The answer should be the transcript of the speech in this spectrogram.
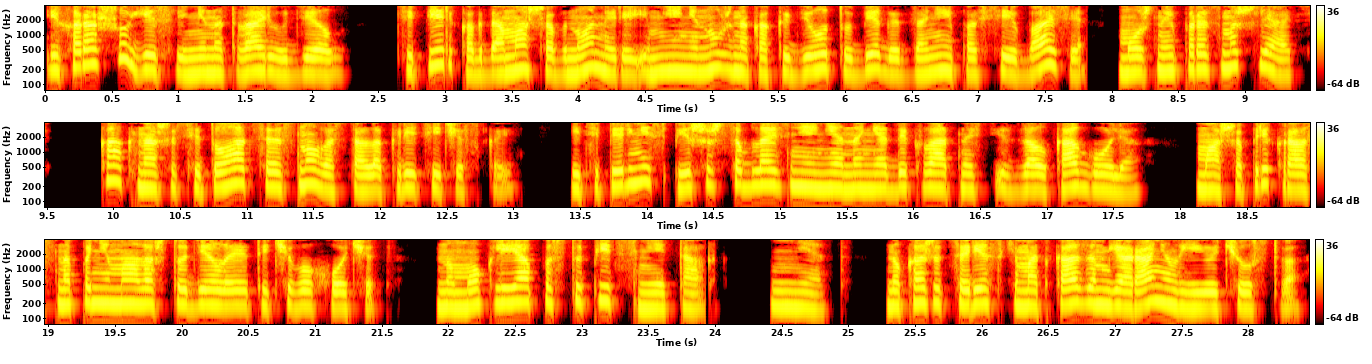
И хорошо, если не натворю дел. Теперь, когда Маша в номере, и мне не нужно как идиоту бегать за ней по всей базе, можно и поразмышлять, как наша ситуация снова стала критической. И теперь не спишешь соблазнения на неадекватность из-за алкоголя. Маша прекрасно понимала, что делает и чего хочет. Но мог ли я поступить с ней так? Нет. Но, кажется, резким отказом я ранил ее чувства.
